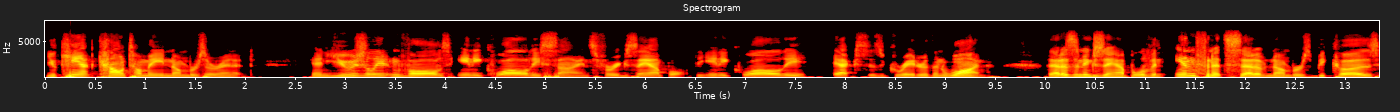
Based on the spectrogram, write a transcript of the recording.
you can't count how many numbers are in it. And usually it involves inequality signs. For example, the inequality x is greater than 1. That is an example of an infinite set of numbers because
